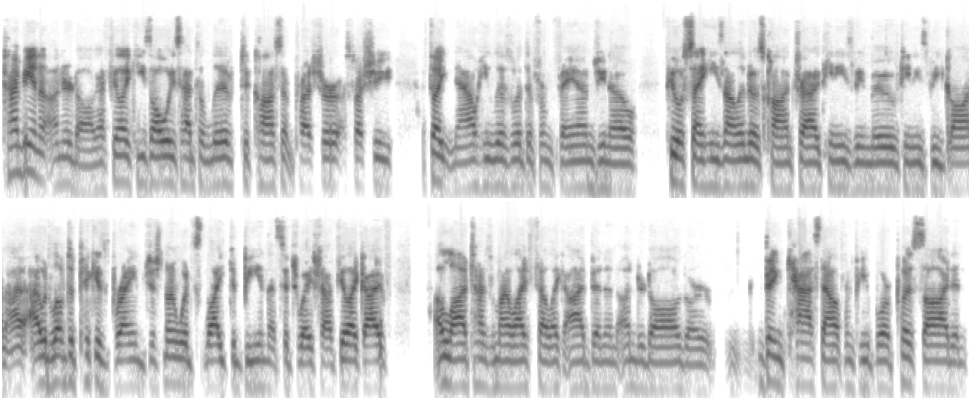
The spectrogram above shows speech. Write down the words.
kind of being an underdog. I feel like he's always had to live to constant pressure, especially. I feel like now he lives with it from fans. You know, people saying he's not into his contract, he needs to be moved, he needs to be gone. I, I would love to pick his brain, just knowing what it's like to be in that situation. I feel like I've a lot of times in my life felt like I've been an underdog or been cast out from people or put aside and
